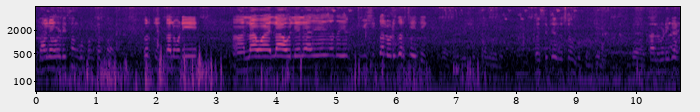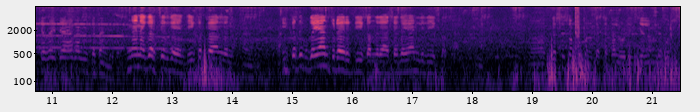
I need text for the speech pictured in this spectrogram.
काल- कालवडी संगोपन करतात करतोय. कालवडी लावाय लावलेला हे आता एक वीस कालवडी घरचे येते कसं त्याचं संगोपन केलं ग- कालवडी घरच्या जायच्या का विकत आणली नाही नाही घरचेच गायांचे इकत काय आणलं ना इकत गाय आणतो डायरेक्ट एकंदरीत. अशा गाय आणलेली एकत कसं संगोपन करतात कालवडी जलमल्यापासून.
